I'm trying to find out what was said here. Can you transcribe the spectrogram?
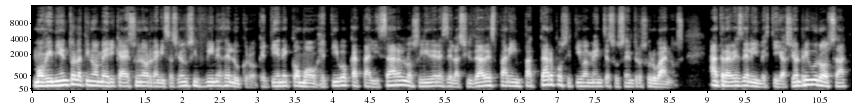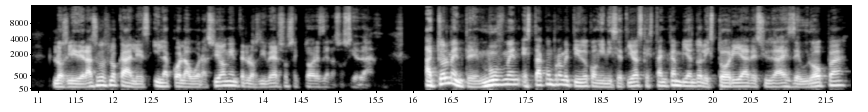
Movimiento Latinoamérica es una organización sin fines de lucro que tiene como objetivo catalizar a los líderes de las ciudades para impactar positivamente a sus centros urbanos a través de la investigación rigurosa, los liderazgos locales y la colaboración entre los diversos sectores de la sociedad. Actualmente, Movement está comprometido con iniciativas que están cambiando la historia de ciudades de Europa,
